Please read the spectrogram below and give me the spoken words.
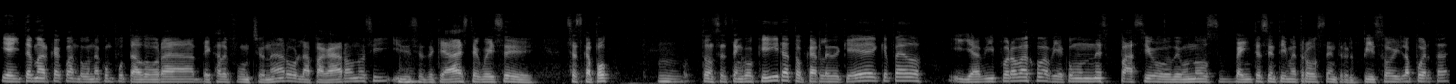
y ahí te marca cuando una computadora deja de funcionar o la apagaron o así y dices de que, ah, este güey se, se escapó. Entonces tengo que ir a tocarle de que, eh, ¿qué pedo? Y ya vi por abajo, había como un espacio de unos 20 centímetros entre el piso y la puerta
